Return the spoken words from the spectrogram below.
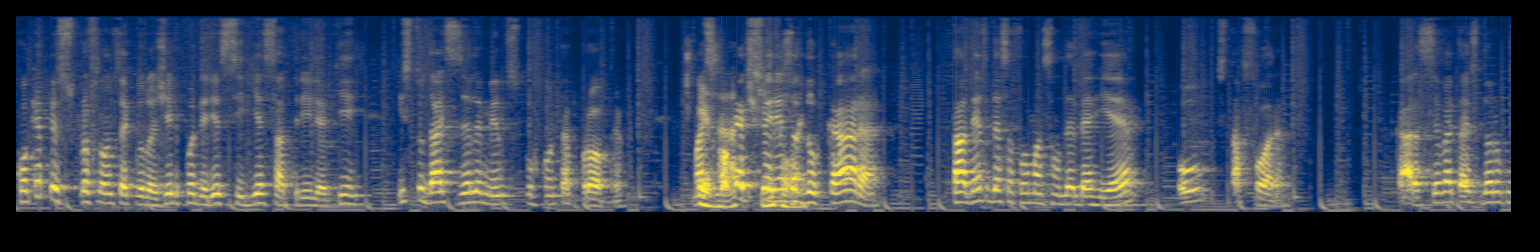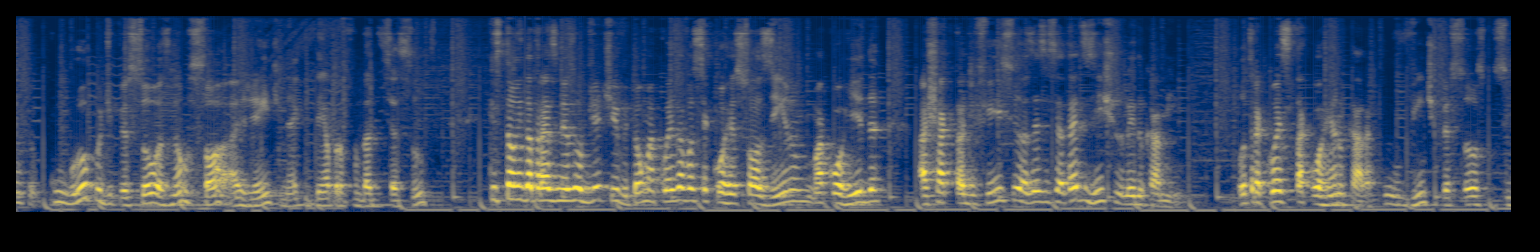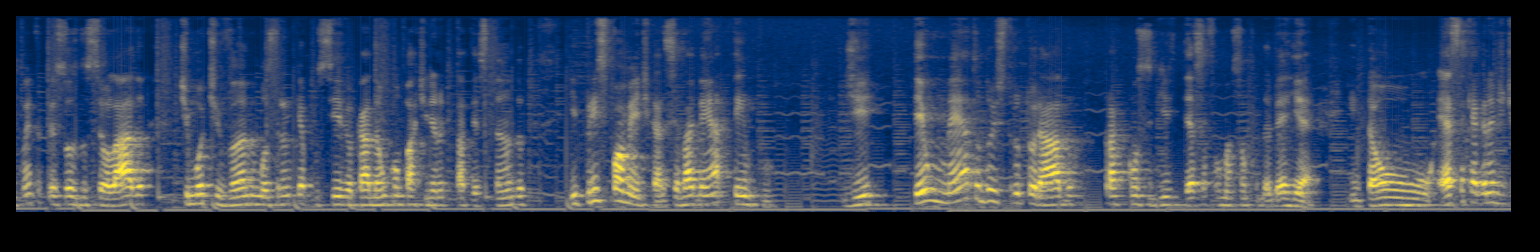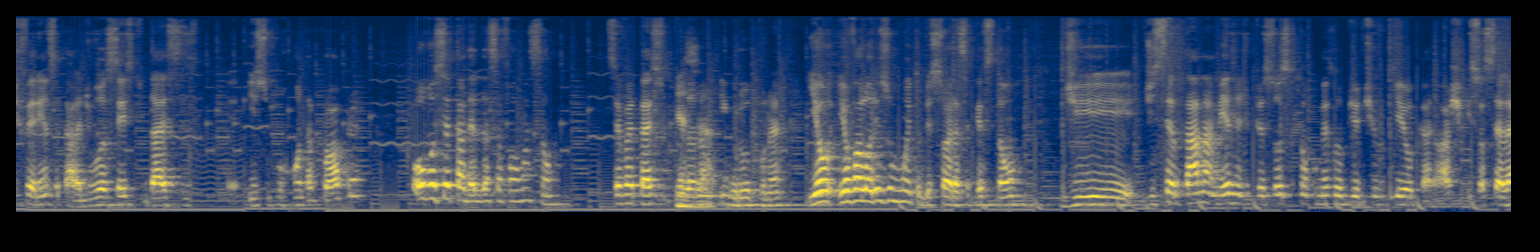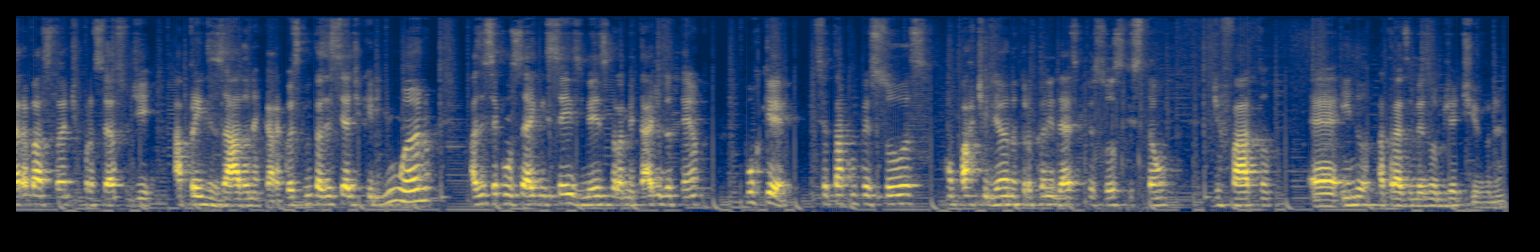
qualquer pessoa profissional de tecnologia ele poderia seguir essa trilha aqui e estudar esses elementos por conta própria. Mas Exato, qual é a diferença sim, do cara estar tá dentro dessa formação DBRE ou está fora? Cara, você vai estar estudando com, com, um grupo de pessoas, não só a gente, né, que tem aprofundado esse assunto, que estão indo atrás do mesmo objetivo. Então, uma coisa é você correr sozinho numa corrida, achar que tá difícil, às vezes você até desiste no meio do caminho. Outra coisa, você tá correndo, cara, com 20 pessoas, com 50 pessoas do seu lado, te motivando, mostrando que é possível, cada um compartilhando o que está testando. E principalmente, cara, você vai ganhar tempo de ter um método estruturado para conseguir ter essa formação para o DBRE. Então, essa que é a grande diferença, cara, de você estudar esses, isso por conta própria ou você tá dentro dessa formação. Você vai estar estudando Exato. em grupo, né? E eu, eu valorizo muito, Bissora, essa questão de, de sentar na mesa de pessoas que estão com o mesmo objetivo que eu, cara. Eu acho que isso acelera bastante o processo de aprendizado, né, cara? Coisa que muitas vezes você adquire em um ano, às vezes você consegue em seis meses, pela metade do tempo. Por quê? Você está com pessoas compartilhando, trocando ideias com pessoas que estão, de fato, é, indo atrás do mesmo objetivo, né?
